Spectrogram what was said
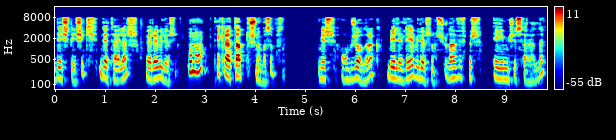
değişik değişik detaylar verebiliyorsun. Bunu tekrar tab tuşuna basıp bir obje olarak belirleyebiliyorsunuz. Şurada hafif bir eğilmişiz herhalde.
